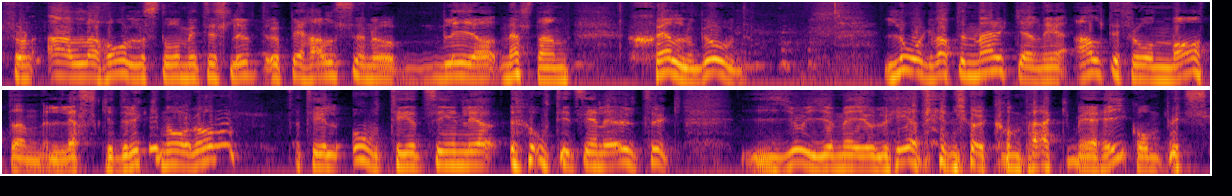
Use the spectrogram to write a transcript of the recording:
Från alla håll står mig till slut upp i halsen och blir jag nästan självgod. Lågvattenmärken är allt ifrån maten, läskedryck någon, till otidsenliga, otidsenliga uttryck. Jojemejolheden gör comeback med Hej kompis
